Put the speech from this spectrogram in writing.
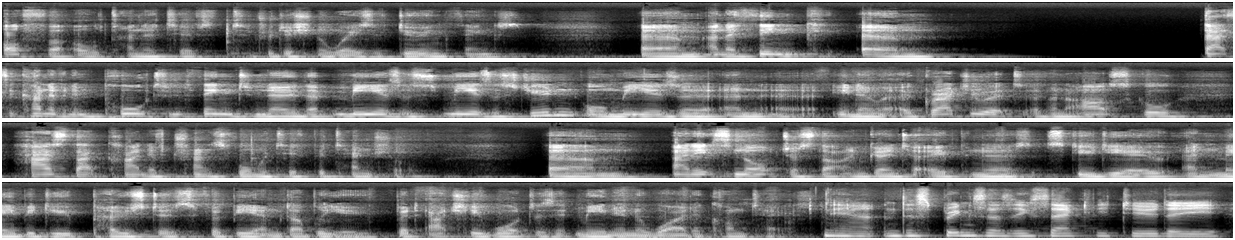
offer alternatives to traditional ways of doing things? Um, and I think um, that's a kind of an important thing to know that me as a me as a student or me as a an, uh, you know a graduate of an art school has that kind of transformative potential. Um, and it's not just that I'm going to open a studio and maybe do posters for BMW, but actually, what does it mean in a wider context? Yeah, and this brings us exactly to the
